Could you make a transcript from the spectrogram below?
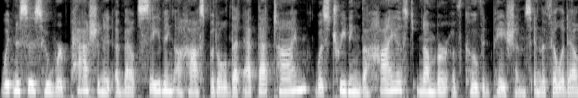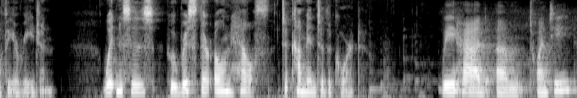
Witnesses who were passionate about saving a hospital that at that time was treating the highest number of covid patients in the philadelphia region. Witnesses who risked their own health to come into the court we had um, 20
